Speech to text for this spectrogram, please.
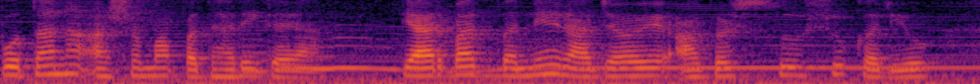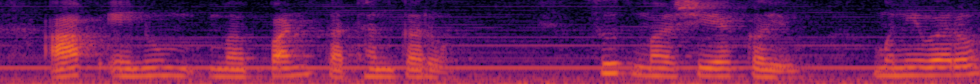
પોતાના આશ્રમમાં પધારી ગયા. ત્યારબાદ બંને રાજાઓએ આગળ શું શું કર્યું, આપ એનું પણ કથન કરો. સુત મહર્ષિએ કહ્યું, મુનિવરો,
